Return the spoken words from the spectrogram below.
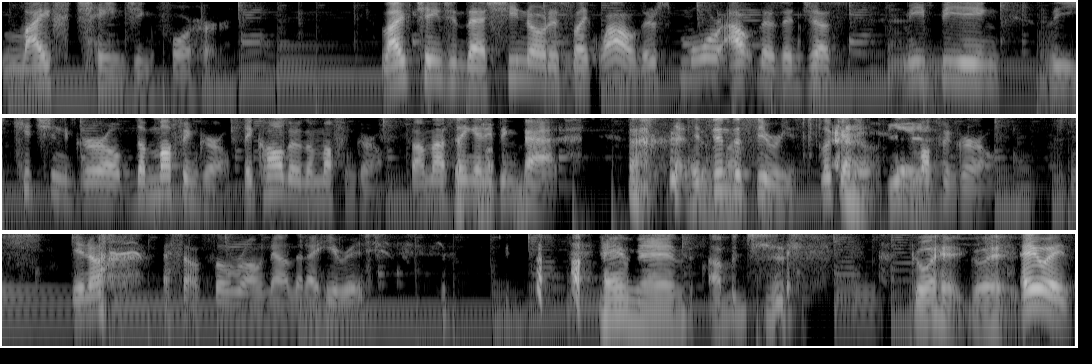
life changing for her. Life changing that she noticed, like, wow, there's more out there than just me being the kitchen girl, the muffin girl. They called her the muffin girl. So I'm not saying anything bad. It's in the series. Look at it. Yeah, yeah. Muffin girl. You know, that sounds so wrong now that I hear it. hey man, I'm just go ahead, go ahead. Anyways,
